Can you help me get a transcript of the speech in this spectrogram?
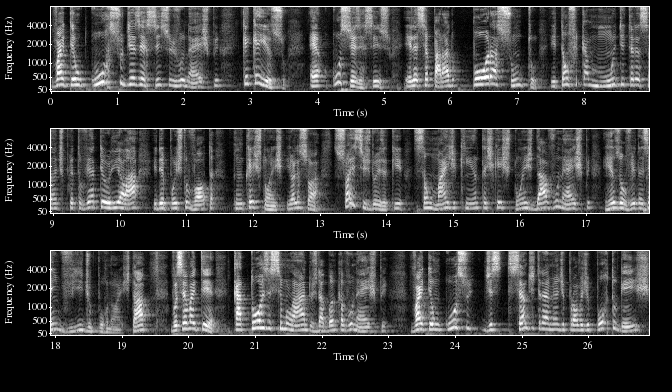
Vai ter o curso de exercícios VUNESP. O que, é isso? É, o curso de exercício, ele é separado por assunto. Então fica muito interessante, porque tu vê a teoria lá e depois tu volta com questões. E olha só, só esses dois aqui são mais de 500 questões da VUNESP resolvidas em vídeo por nós, tá? Você vai ter 14 simulados da banca VUNESP, vai ter um curso de centro de treinamento de prova de português,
